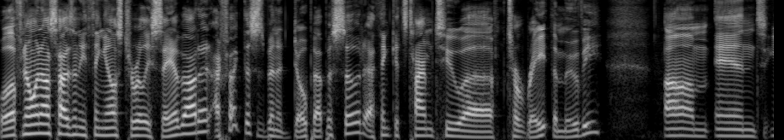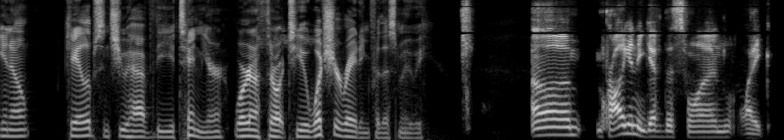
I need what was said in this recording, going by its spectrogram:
Well, if no one else has anything else to really say about it, I feel like this has been a dope episode. I think it's time to uh to rate the movie. Um and, you know, Caleb, since you have the tenure, we're going to throw it to you. What's your rating for this movie? Um, I'm probably gonna give this one like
